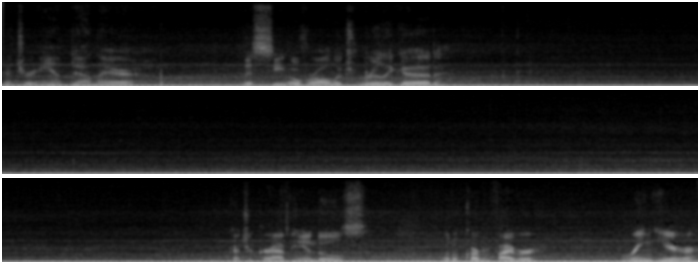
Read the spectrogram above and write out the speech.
Got your amp down there. This seat overall looks really good. Little carbon fiber ring here.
